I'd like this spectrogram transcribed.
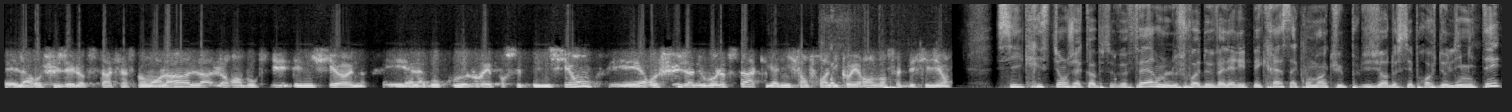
Elle a refusé l'obstacle à ce moment-là. Là, Laurent Wauquiez démissionne et elle a beaucoup œuvré pour cette démission et elle refuse à nouveau l'obstacle. Il n'y a ni sang-froid ni cohérence dans cette décision. Si Christian Jacob se veut ferme, le choix de Valérie Pécresse a convaincu plusieurs de ses proches de l'imiter,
